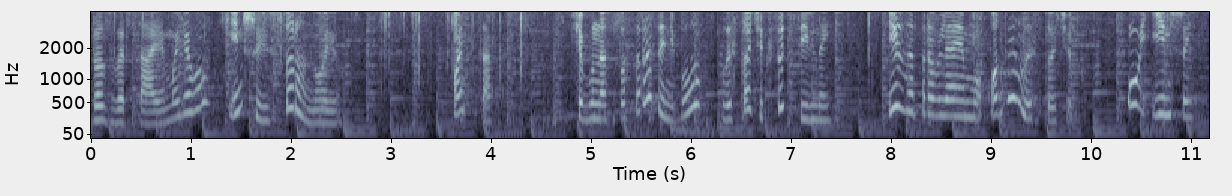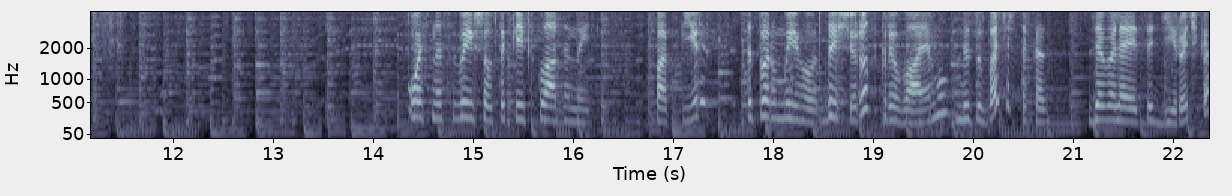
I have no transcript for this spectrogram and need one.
Розвертаємо його іншою стороною. Ось так. Щоб у нас посередині був листочок суцільний. і заправляємо один листочок у інший. Ось у нас вийшов такий складений папір. Тепер ми його дещо розкриваємо. Внизу, бачиш, така з'являється дірочка.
